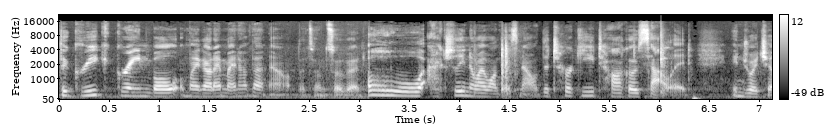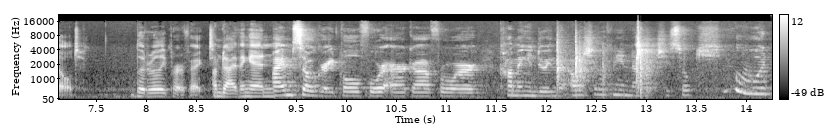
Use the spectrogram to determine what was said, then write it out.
The Greek grain bowl. Oh my god, I might have that now. That sounds so good. Oh, actually, no, I want this now. The turkey taco salad. Enjoy chilled literally perfect. I'm diving in. I'm so grateful for Erica for coming and doing that. Oh, she left me a note. She's so cute.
